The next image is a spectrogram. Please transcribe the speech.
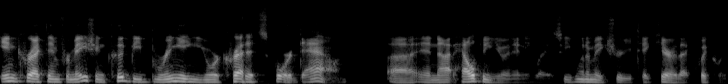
incorrect information could be bringing your credit score down uh, and not helping you in any way. So you want to make sure you take care of that quickly.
